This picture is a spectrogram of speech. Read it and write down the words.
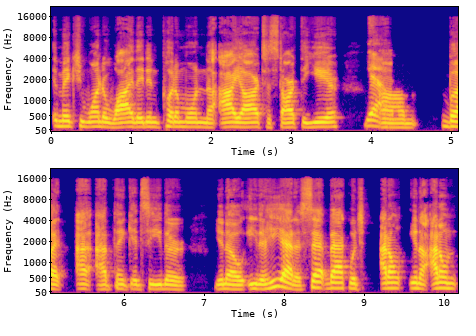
it makes you wonder why they didn't put him on the IR to start the year. Yeah. Um, but I, I think it's either, you know, either he had a setback, which I don't, you know, I don't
